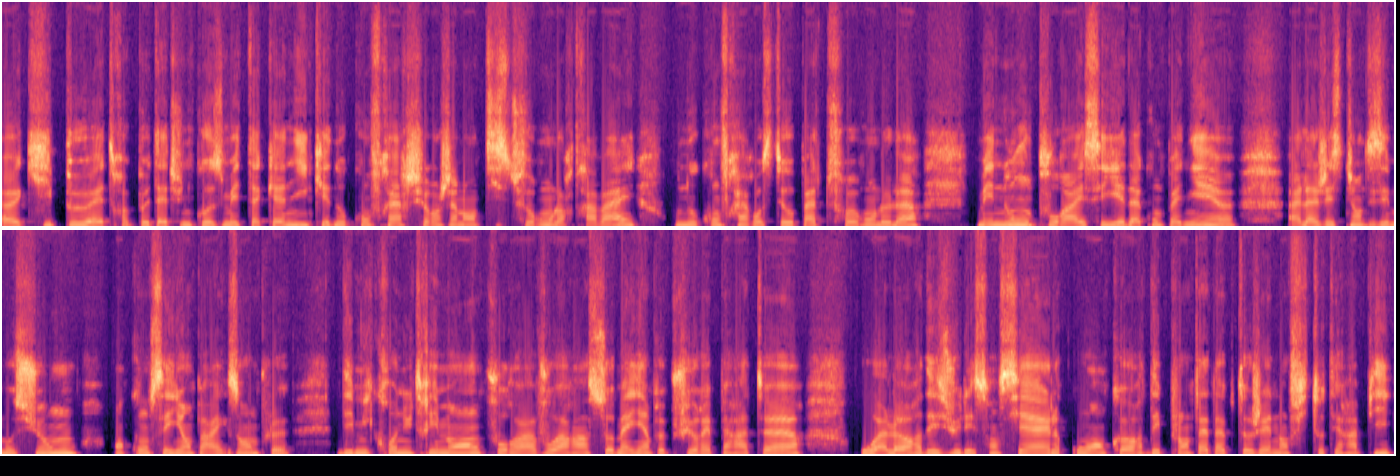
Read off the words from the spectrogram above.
euh, qui peut être peut-être une cause métacanique et nos confrères chirurgiens dentistes feront leur travail ou nos confrères ostéopathes feront le leur. Mais nous, on pourra essayer d'accompagner à la gestion des émotions en conseillant par exemple des micronutriments pour avoir un sommeil un peu plus réparateur ou alors des huiles essentielles ou encore des plantes adaptogènes en phytothérapie.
